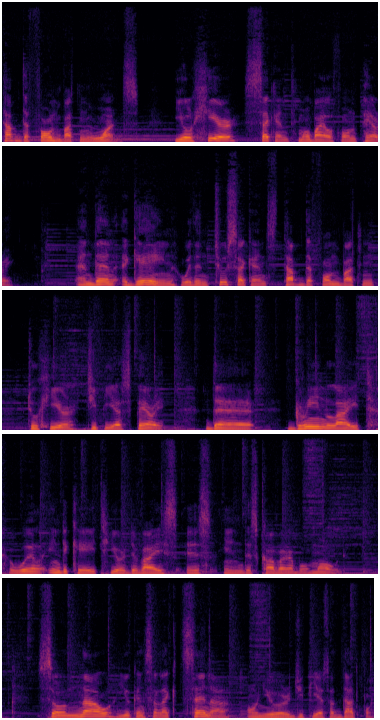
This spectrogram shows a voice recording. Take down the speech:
tap the phone button once you'll hear second mobile phone pairing. And then again, within two seconds, tap the phone button to hear GPS pairing. The green light will indicate your device is in discoverable mode. So now you can select Sena on your GPS at that point.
